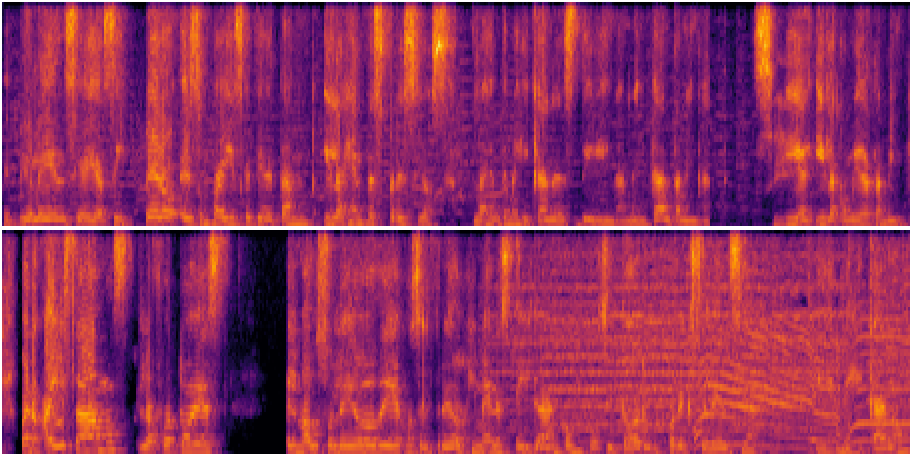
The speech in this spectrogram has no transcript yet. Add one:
Violencia y así, pero es un país que tiene tanto, y la gente es preciosa, la gente mexicana es divina, me encanta, me encanta. Sí. Y, y, la comida también. Bueno, ahí estábamos, la foto es el mausoleo de José Alfredo Jiménez, el gran compositor por excelencia eh, mexicano.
